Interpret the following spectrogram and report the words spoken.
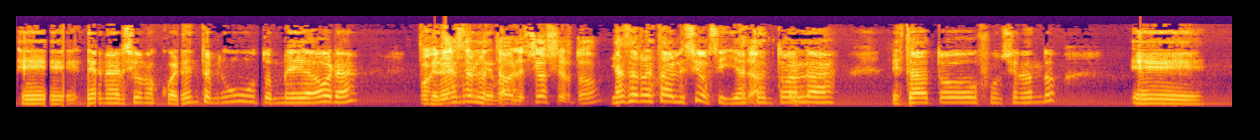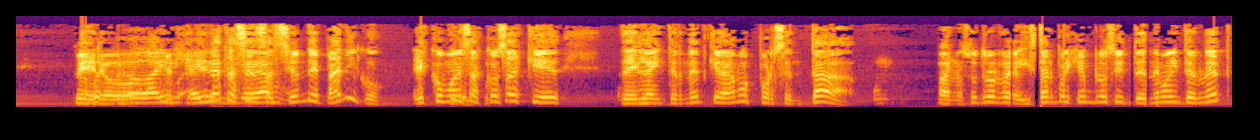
eh, deben haber sido unos 40 minutos, media hora, Porque ya se restableció, ¿cierto? ya se restableció, sí, ya, Ya, están todas las, está todo funcionando, eh, pero, pero hay- hay- esta sensación de pánico. Es como esas cosas que de la internet que damos por sentada. Para nosotros revisar, por ejemplo, si tenemos internet,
